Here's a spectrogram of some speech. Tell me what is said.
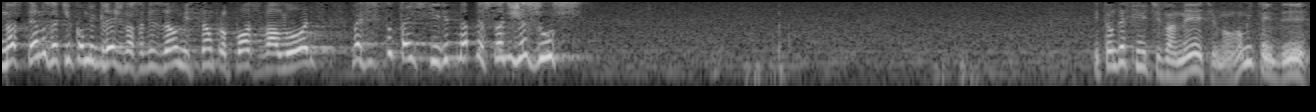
Nós temos aqui como igreja nossa visão, missão, propósitos, valores, mas isso tudo está inserido na pessoa de Jesus. Então, definitivamente, irmão, vamos entender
